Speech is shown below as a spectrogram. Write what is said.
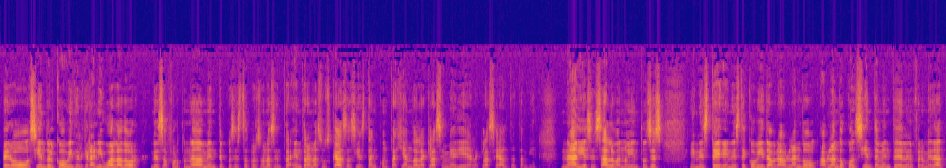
pero siendo el COVID el gran igualador, desafortunadamente pues estas personas entran a sus casas y están contagiando a la clase media y a la clase alta también. Nadie se salva, ¿no? Y entonces en este, en este COVID, hablando, hablando conscientemente de la enfermedad,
